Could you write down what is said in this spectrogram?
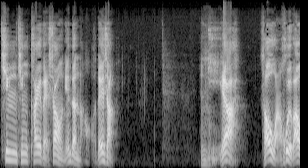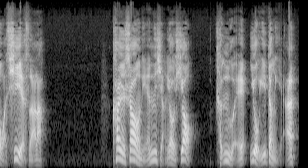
轻轻拍在少年的脑袋上。你呀，早晚会把我气死了！看少年想要笑，陈伟又一瞪眼，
